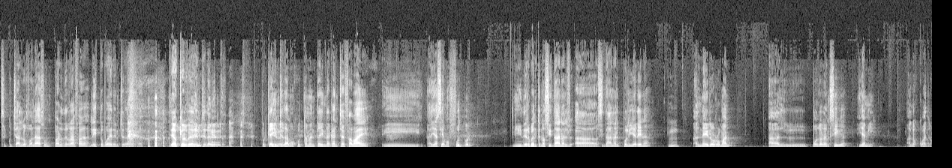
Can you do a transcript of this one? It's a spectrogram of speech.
se escuchaban los balazos, un par de ráfagas, listo, pueden entrenar. Teníamos que volver al entrenamiento. Porque ahí entrenamos, justamente ahí en la cancha de Famae y ahí hacíamos fútbol y de repente nos citaban al, a- citaban al Polilla Arena ¿Mm? Al negro Román, al Polo Arancibia y a mí, a los cuatro.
